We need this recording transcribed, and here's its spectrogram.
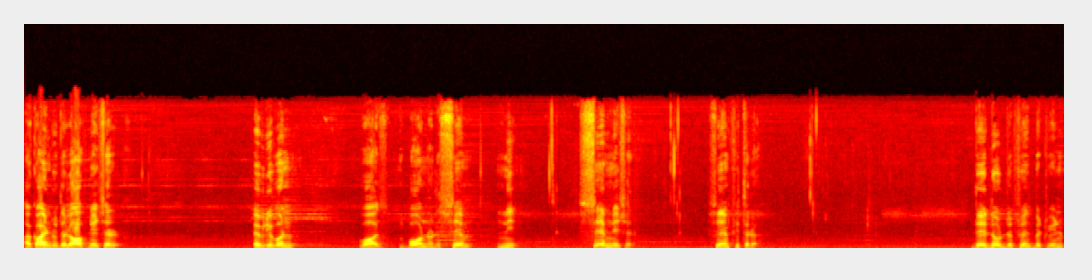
According to the law of nature, everyone was born on the same nature, same fitra. There is no difference between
